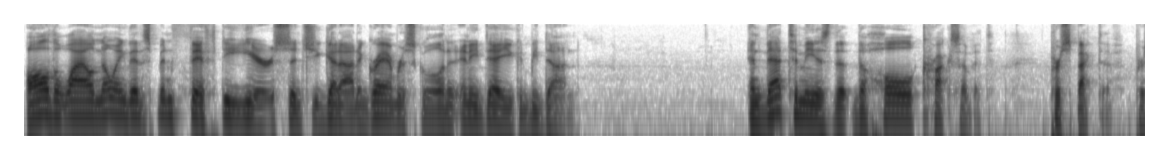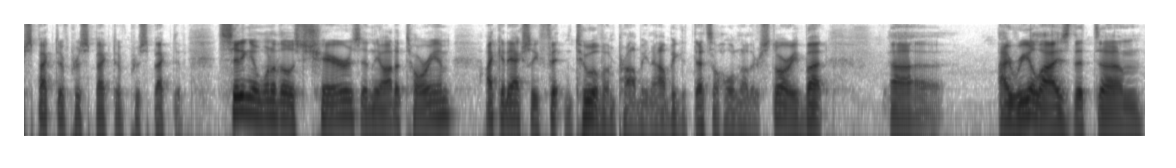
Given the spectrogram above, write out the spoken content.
all the while knowing that it's been 50 years since you got out of grammar school and at any day you could be done. And that to me is the, the whole crux of it perspective, perspective, perspective, perspective. Sitting in one of those chairs in the auditorium, I could actually fit in two of them probably now because that's a whole nother story. But uh, I realized that um,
